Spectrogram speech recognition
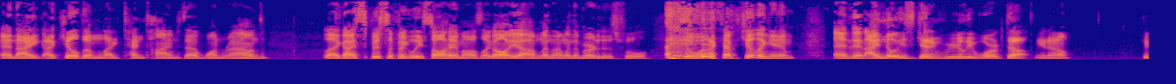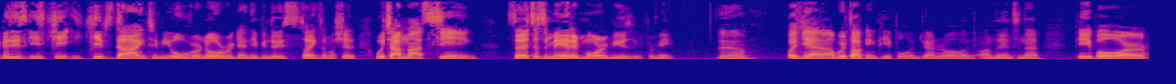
and I, I killed him like 10 times that one round, like I specifically saw him, I was like, oh yeah, I'm gonna, I'm gonna murder this fool. So I kept killing him, and then I know he's getting really worked up, you know? Because he's, he's he keeps dying to me over and over again, even though he's saying some shit, which I'm not seeing. So it just made it more amusing for me. yeah. But yeah, we're talking people in general on the internet. People are,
